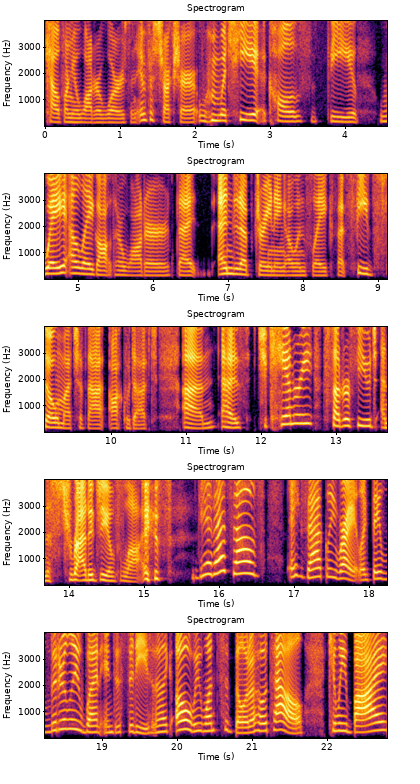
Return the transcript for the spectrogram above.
California water wars and infrastructure, which he calls the way LA got their water that ended up draining Owens Lake that feeds so much of that aqueduct um, as chicanery, subterfuge, and a strategy of lies. Yeah, that sounds exactly right. Like they literally went into cities and they're like, oh, we want to build a hotel. Can we buy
